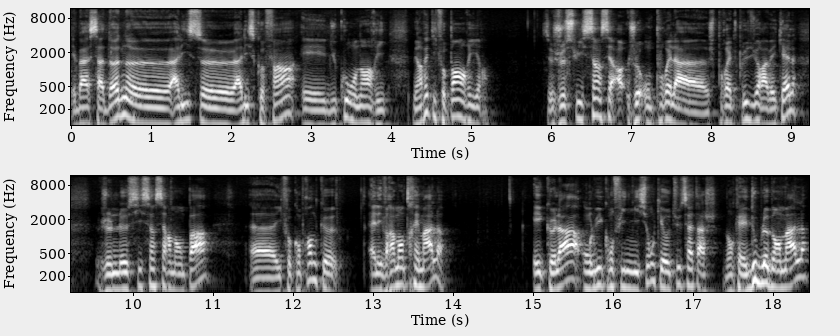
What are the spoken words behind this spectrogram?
eh ben, ça donne euh, Alice, euh, Alice Coffin et du coup, on en rit. Mais en fait, il ne faut pas en rire. Je suis sincère, je, on pourrait la, je pourrais être plus dur avec elle, je ne le suis sincèrement pas. Euh, il faut comprendre que elle est vraiment très mal, et que là, on lui confie une mission qui est au-dessus de sa tâche. Donc elle est doublement mal,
